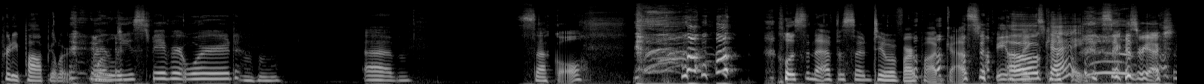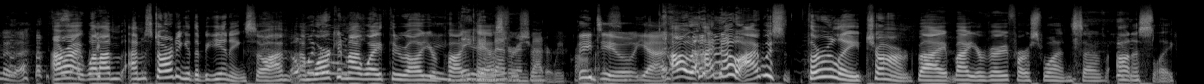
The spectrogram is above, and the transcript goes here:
pretty popular. My words. least favorite word, Mm-hmm. um, suckle. Listen to episode two of our podcast. If you like Okay. Sarah's reaction to that. All right. Well, I'm I'm starting at the beginning, so I'm oh I'm working my way through all your They They podcasts better for and sure. better, we promise. They do, yeah. Oh, I know. I was thoroughly charmed by by your very first one. So honestly,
